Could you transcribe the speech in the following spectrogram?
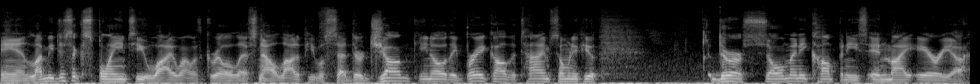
And let me just explain to you why I went with gorilla lifts. Now a lot of people said they're junk you know they break all the time so many people there are so many companies in my area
